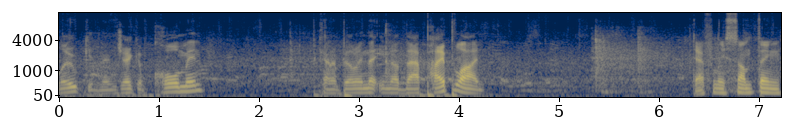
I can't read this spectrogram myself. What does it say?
Luke, and then Jacob Coleman, kind of building that you know that pipeline. Definitely something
